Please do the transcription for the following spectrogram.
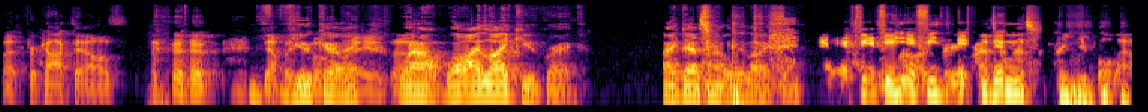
but for cocktails, definitely Vieux Vieux is. Uh, Wow. Well, I like you, Greg. I definitely like you. If, if he wow, if he, if he didn't that's the drink you pulled out.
